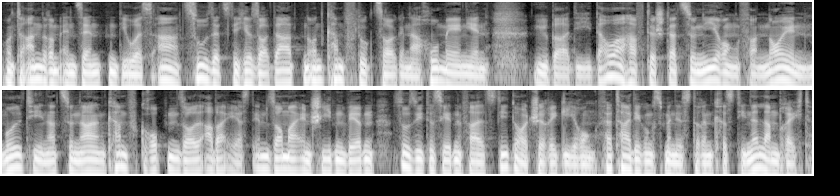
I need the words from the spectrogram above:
Unter anderem entsenden die USA zusätzliche Soldaten und Kampfflugzeuge nach Rumänien. Über die dauerhafte Stationierung von neuen multinationalen Kampfgruppen soll aber erst im Sommer entschieden werden. So sieht es jedenfalls die deutsche Regierung. Verteidigungsministerin Christine Lambrecht.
